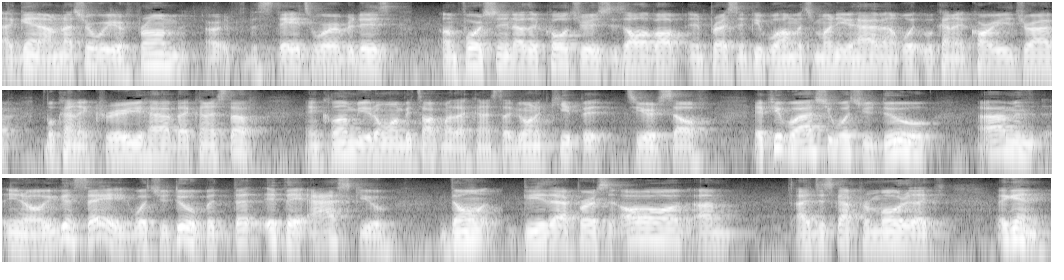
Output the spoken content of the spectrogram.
Again, I'm not sure where you're from or the States wherever it is. Unfortunately, in other cultures, it's all about impressing people how much money you have and what, what kind of car you drive, what kind of career you have, that kind of stuff. In Colombia, you don't want to be talking about that kind of stuff. You want to keep it to yourself. If people ask you what you do, um, I mean, you know, you can say what you do, but that, if they ask you, don't be that person. Oh, I'm, I just got promoted. Like, again,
